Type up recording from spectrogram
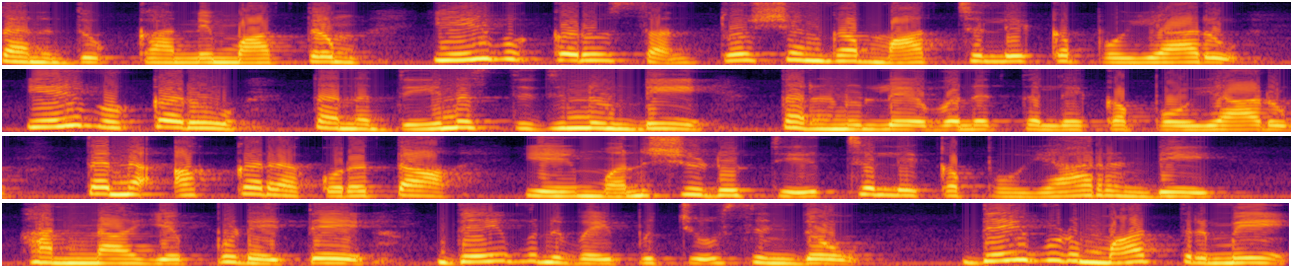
తన దుఃఖాన్ని మాత్రం ఏ ఒక్కరూ సంతోషంగా మార్చలేకపోయారు. ఏ ఒక్కరూ తన దీనస్థితి నుండి తనను లేవనెత్తలేకపోయారు. తన అక్కర కొరత ఏ మనుషుడు తీర్చలేకపోయారండి. అన్నా ఎప్పుడైతే దేవుని వైపు చూసిందో దేవుడు మాత్రమే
